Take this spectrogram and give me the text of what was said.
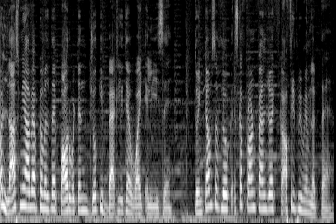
और लास्ट में यहाँ पे आपको मिलता है पावर बटन जो कि बैकलिट है व्हाइट एलईडी से। तो इन टर्म्स ऑफ़ लुक इसका फ्रंट पैनल जो है काफ़ी प्रीमियम लगता है।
